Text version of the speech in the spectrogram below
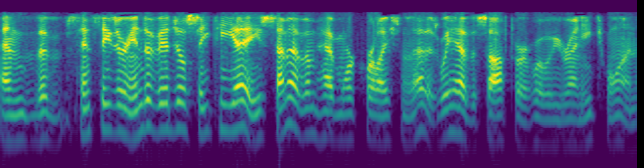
And the, since these are individual CTAs, some of them have more correlation than others. We have the software where we run each one,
